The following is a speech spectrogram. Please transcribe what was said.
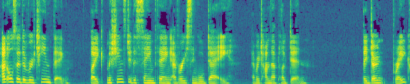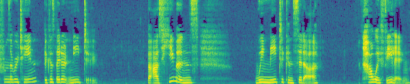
And also the routine thing. Like machines do the same thing every single day every time they're plugged in. They don't break from the routine because they don't need to. But as humans we need to consider how we're feeling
